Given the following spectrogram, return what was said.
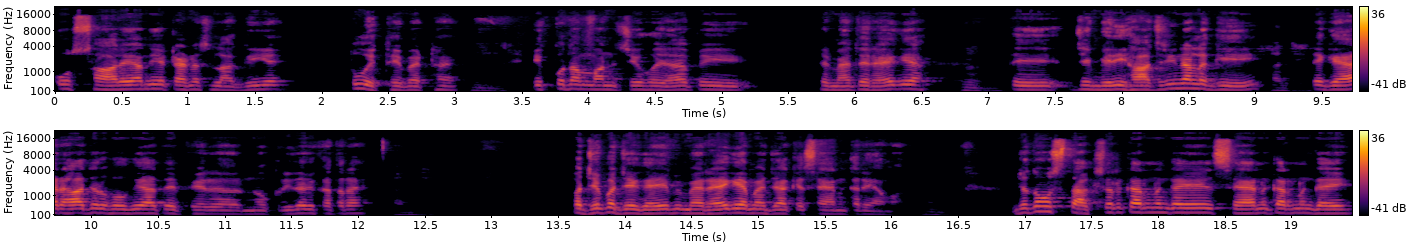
ਉਹ ਸਾਰਿਆਂ ਦੀ ਅਟੈਂਡੈਂਸ ਲੱਗ ਗਈ ਹੈ। ਤੂੰ ਇੱਥੇ ਬੈਠਾ ਹੈ। ਇੱਕੋ ਦਮ ਮਨ 'ਚ ਹੋਇਆ ਵੀ ਫਿਰ ਮੈਂ ਤੇ ਰਹਿ ਗਿਆ। ਤੇ ਜੇ ਮੇਰੀ ਹਾਜ਼ਰੀ ਨਾ ਲੱਗੀ ਤੇ ਗੈਰ ਹਾਜ਼ਰ ਹੋ ਗਿਆ ਤੇ ਫਿਰ ਨੌਕਰੀ ਦਾ ਵੀ ਖਤਰਾ ਹੈ। ਭੱਜੇ ਭੱਜੇ ਗਏ ਵੀ ਮੈਂ ਰਹਿ ਗਿਆ ਮੈਂ ਜਾ ਕੇ ਸਾਈਨ ਕਰ ਆਵਾਂ। ਜਦੋਂ ਹਸਤਾਖਰ ਕਰਨ ਗਏ ਸਾਈਨ ਕਰਨ ਗਏ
